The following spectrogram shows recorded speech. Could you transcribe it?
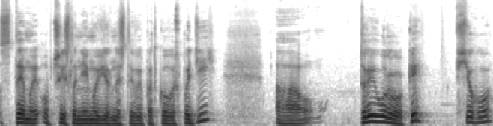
з теми обчислення ймовірності випадкових подій. Три уроки всього.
